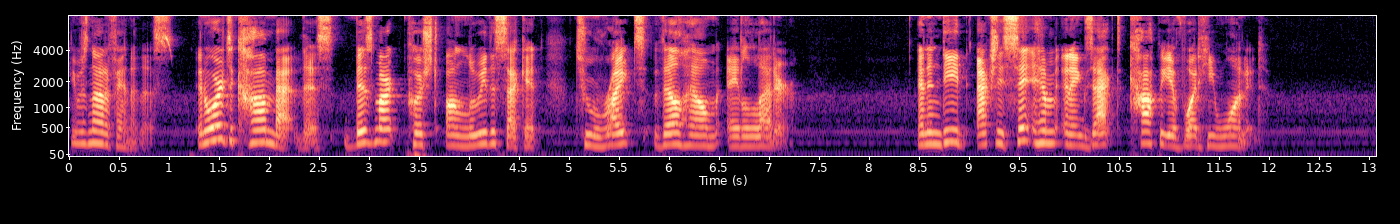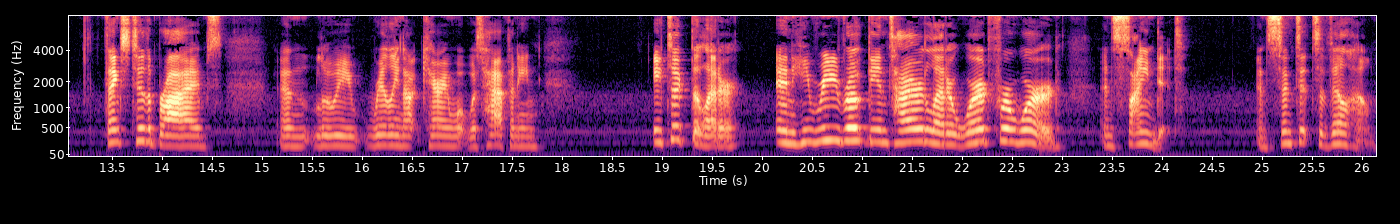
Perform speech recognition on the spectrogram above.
He was not a fan of this. In order to combat this, Bismarck pushed on Louis II to write Wilhelm a letter, and indeed actually sent him an exact copy of what he wanted. Thanks to the bribes and Louis really not caring what was happening, he took the letter and he rewrote the entire letter word for word and signed it and sent it to Wilhelm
